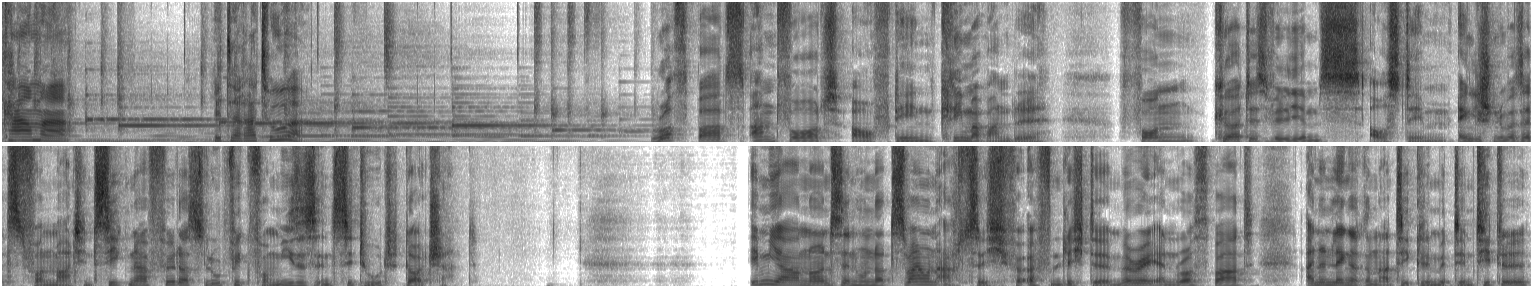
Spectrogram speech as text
Karma. Literatur. Rothbards Antwort auf den Klimawandel von Curtis Williams aus dem Englischen übersetzt von Martin Ziegner für das Ludwig von Mises Institut Deutschland. Im Jahr 1982 veröffentlichte Murray N. Rothbard einen längeren Artikel mit dem Titel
